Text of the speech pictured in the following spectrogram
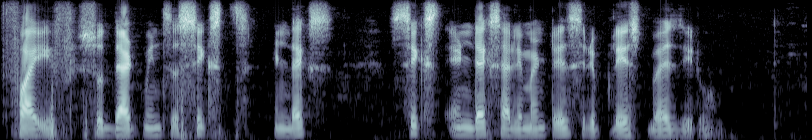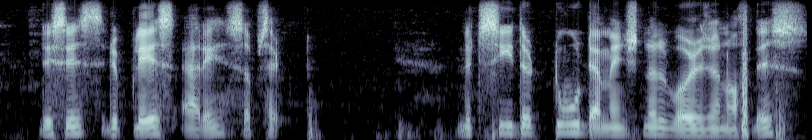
5 so that means the sixth index. Sixth index element is replaced by 0 this is replace array subset. Let's see the two-dimensional version of this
